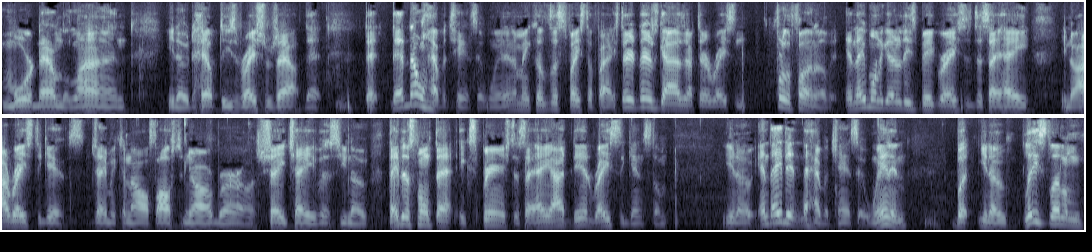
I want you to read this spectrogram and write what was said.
more down the line you know to help these racers out that that that don't have a chance at winning? I mean because let's face the facts. There there's guys out there racing for the fun of it and they want to go to these big races to say hey you know I raced against Jamie Kanoff Austin Yarborough Shay Chavis you know. They just want that experience to say hey I did race against them you know. And they didn't have a chance at winning but you know, at least let them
